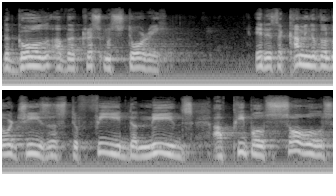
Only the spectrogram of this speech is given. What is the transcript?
the goal of the Christmas story. It is the coming of the Lord Jesus to feed the needs of people's souls,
